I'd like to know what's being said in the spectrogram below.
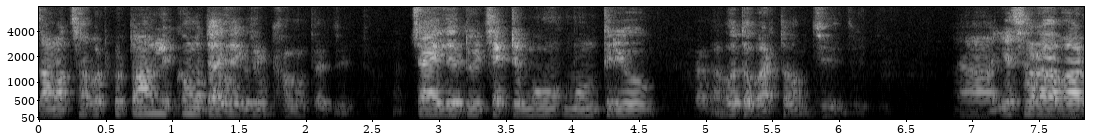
জামাত সাপোর্ট করতো আওয়ামী লীগ ক্ষমতায় যেত ক্ষমতায় যেত চাইলে দুই চারটে মন্ত্রীও হ্যাঁ। হতে পারতো জি জি। এছাড়া আবার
